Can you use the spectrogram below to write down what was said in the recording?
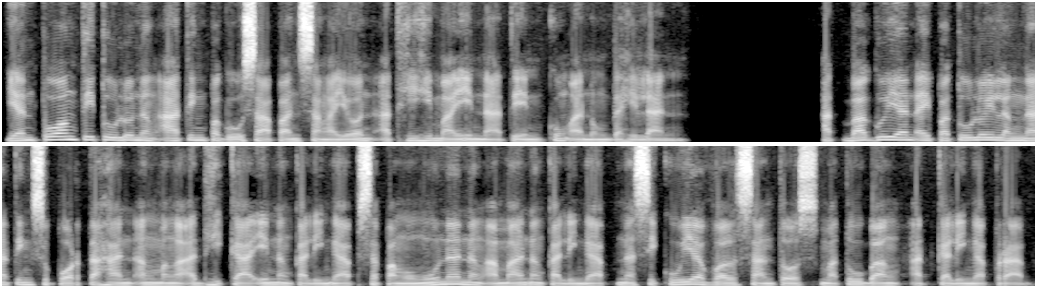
Yan po ang titulo ng ating pag-uusapan sa ngayon at hihimayin natin kung anong dahilan. At bago yan ay patuloy lang nating suportahan ang mga adhikain ng Kalingap sa pangunguna ng ama ng Kalingap na si Kuya Val Santos Matubang at Kalingap Rab.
